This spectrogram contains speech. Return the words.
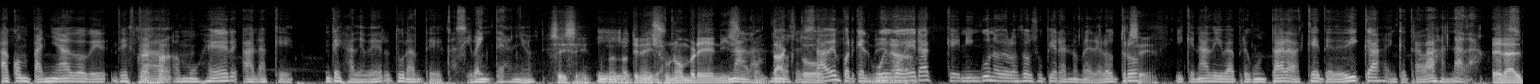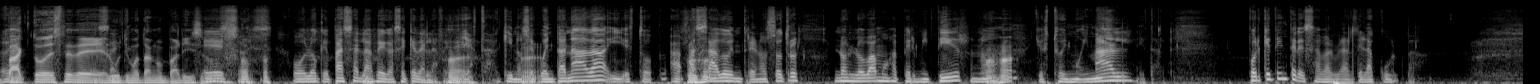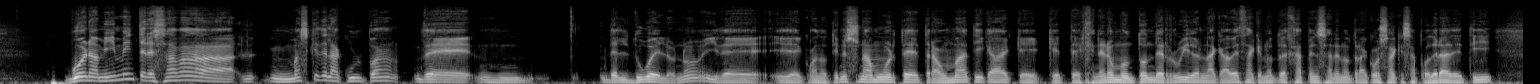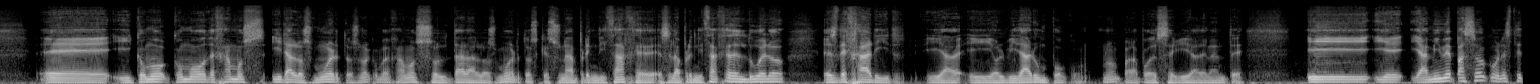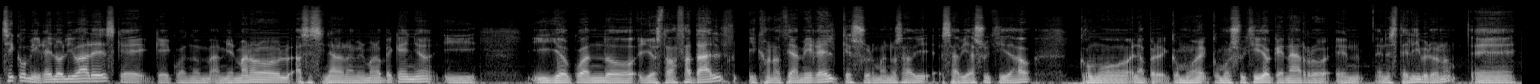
acompañado de, esta mujer a la que deja de ver durante casi 20 años. Sí, sí. no, tiene su nombre ni su contacto. No se saben porque el juego era que ninguno de los dos supiera el nombre del otro y que nadie iba a preguntar a qué te dedicas, en qué trabajas, nada. Era el pacto este del último tango en París. Eso O lo que pasa en Las Vegas se queda en Las Vegas, ya ah. está. Aquí no se cuenta nada y esto ha pasado entre nosotros, nos lo vamos a permitir, ¿no? Yo estoy muy mal y tal. ¿Por qué te interesaba hablar de la culpa? Bueno, a mí me interesaba más que de la culpa de, mm, del duelo, ¿no? Y de, cuando tienes una muerte traumática que, te genera un montón de ruido en la cabeza que no te deja pensar en otra cosa, que se apodera de ti. Eh, y cómo, cómo, dejamos ir a los muertos, ¿no? Cómo dejamos soltar a los muertos, que es un aprendizaje. Es el aprendizaje del duelo, es dejar ir y, y olvidar un poco, ¿no? Para poder seguir adelante. Y, a mí me pasó con este chico, Miguel Olivares, que, cuando a mi hermano asesinaron a mi hermano pequeño y, yo cuando yo estaba fatal y conocí a Miguel, que su hermano se había, suicidado como, como, suicidio que narro en, este libro, ¿no? Eh,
